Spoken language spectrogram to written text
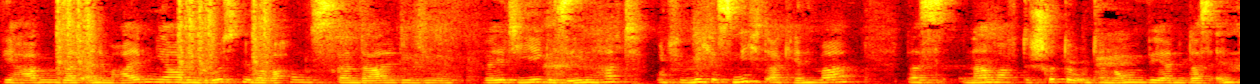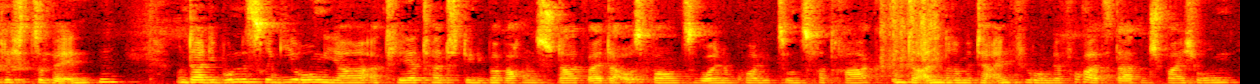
Wir haben seit einem halben Jahr den größten Überwachungsskandal, den die Welt je gesehen hat. Und für mich ist nicht erkennbar, dass namhafte Schritte unternommen werden, das endlich zu beenden. Und da die Bundesregierung ja erklärt hat, den Überwachungsstaat weiter ausbauen zu wollen im Koalitionsvertrag, unter anderem mit der Einführung der Vorratsdatenspeicherung,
